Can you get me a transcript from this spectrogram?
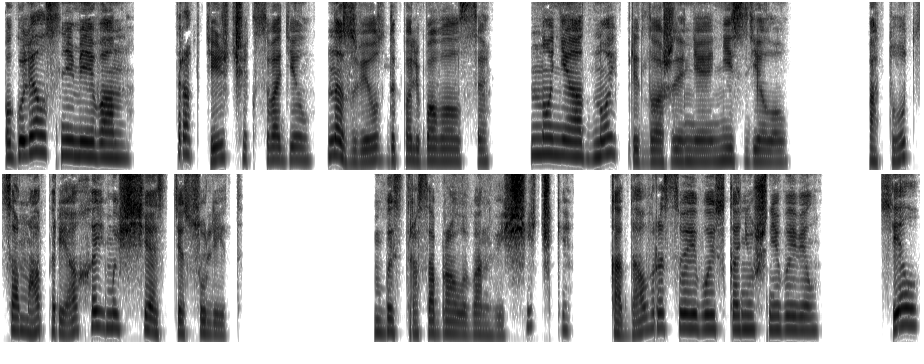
Погулял с ними Иван, трактирчик сводил, на звезды полюбовался, но ни одной предложения не сделал. А тут сама пряха ему счастье сулит. Быстро собрал Иван вещички, кадавра своего из конюшни вывел, сел,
